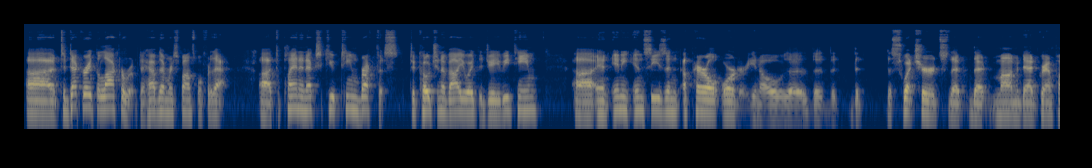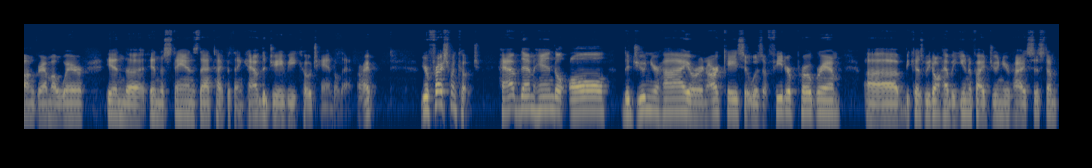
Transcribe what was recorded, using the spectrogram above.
Uh, to decorate the locker room, to have them responsible for that. to plan and execute team breakfasts, to coach and evaluate the JV team, and any in-season apparel order. You know the the the, the the sweatshirts that, that mom and dad, grandpa and grandma wear in the in the stands, that type of thing. Have the JV coach handle that. All right. Your freshman coach, have them handle all the junior high, or in our case, it was a feeder program uh, because we don't have a unified junior high system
